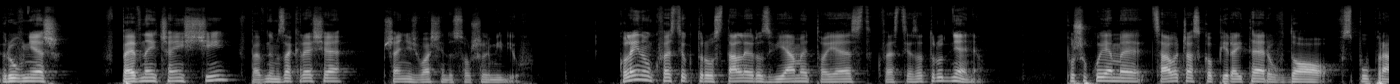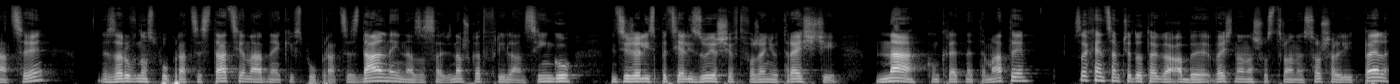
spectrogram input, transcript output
również w pewnej części, w pewnym zakresie przenieść właśnie do social mediów. Kolejną kwestią, którą stale rozwijamy, to jest kwestia zatrudnienia. Poszukujemy cały czas copywriterów do współpracy, zarówno współpracy stacjonarnej, jak i współpracy zdalnej, na zasadzie na przykład freelancingu. Więc jeżeli specjalizujesz się w tworzeniu treści na konkretne tematy, zachęcam Cię do tego, aby wejść na naszą stronę sociallead.pl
